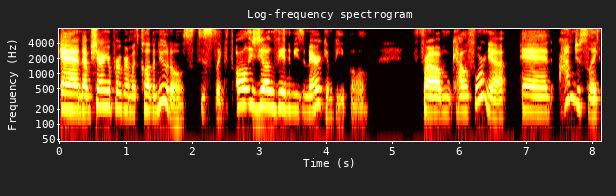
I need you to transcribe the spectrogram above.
And I'm sharing a program with Club O' Noodles, just like all these young Vietnamese American people from California. And I'm just like,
